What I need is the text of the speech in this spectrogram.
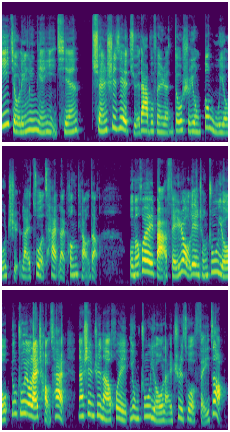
一九零零年以前，全世界绝大部分人都是用动物油脂来做菜、来烹调的。我们会把肥肉炼成猪油，用猪油来炒菜。那甚至呢，会用猪油来制作肥皂。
